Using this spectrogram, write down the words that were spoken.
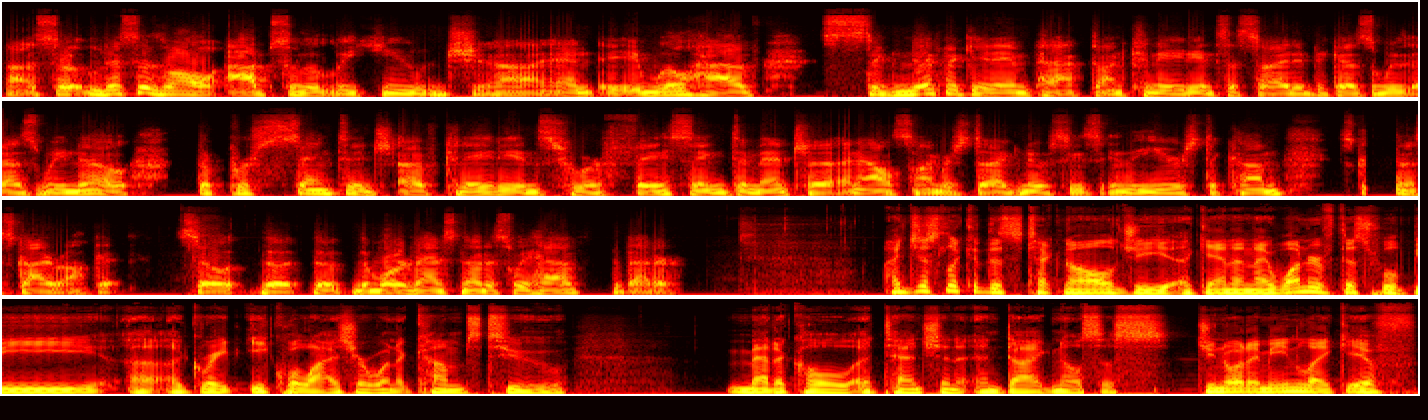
Uh, so this is all absolutely huge, uh, and it will have significant impact on Canadian society because, as we know, the percentage of Canadians who are facing dementia and Alzheimer's diagnoses in the years to come is going to skyrocket. So the, the, the more advanced notice we have, the better. I just look at this technology again, and I wonder if this will be a, a great equalizer when it comes to medical attention and diagnosis. Do you know what I mean? Like if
